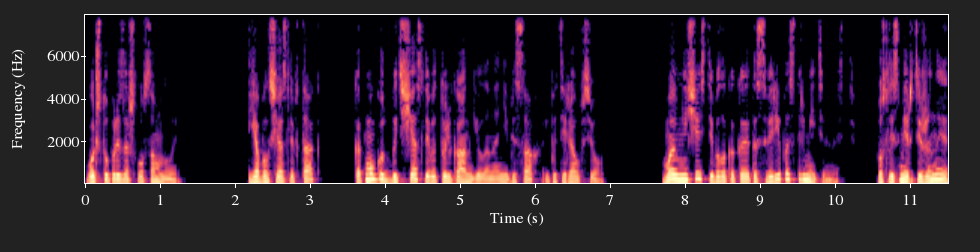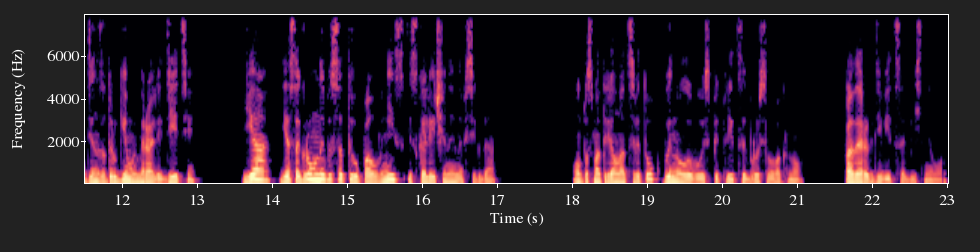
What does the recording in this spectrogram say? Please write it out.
Вот что произошло со мной. Я был счастлив так, как могут быть счастливы только ангелы на небесах, и потерял все. В моем несчастье была какая-то свирепая стремительность. После смерти жены один за другим умирали дети. Я, я с огромной высоты упал вниз, искалеченный навсегда. Он посмотрел на цветок, вынул его из петлицы и бросил в окно. «Подарок девице», — объяснил он.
